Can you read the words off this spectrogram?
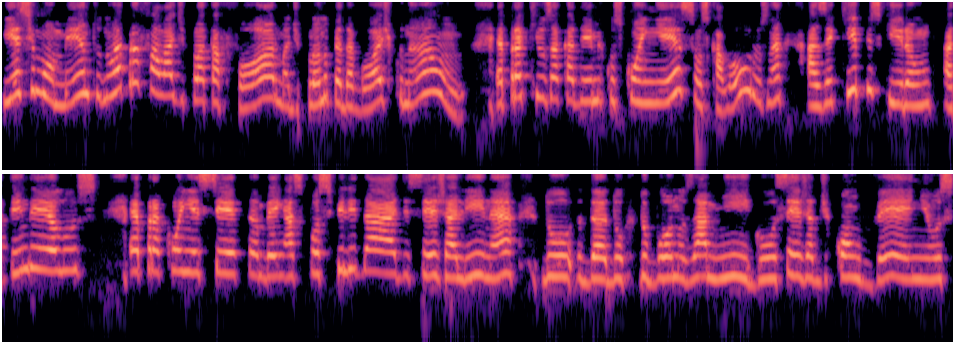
E esse momento não é para falar de plataforma, de plano pedagógico, não. É para que os acadêmicos conheçam os calouros, né? as equipes que irão atendê-los, é para conhecer também as possibilidades, seja ali, né, do, do, do bônus amigo, seja de convênios,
